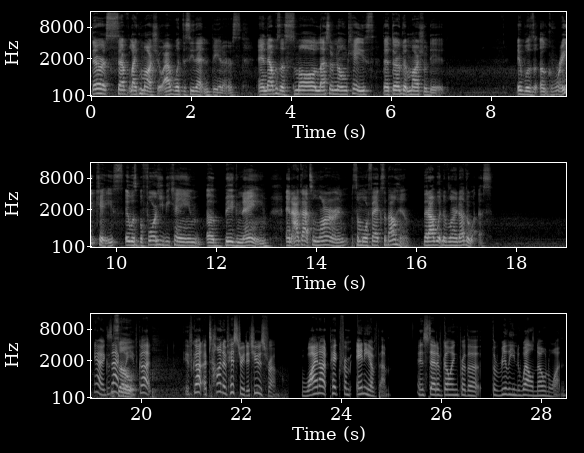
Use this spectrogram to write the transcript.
There are several like Marshall. I went to see that in theaters, and that was a small, lesser known case that Thurgood Marshall did. It was a great case. It was before he became a big name, and I got to learn some more facts about him that I wouldn't have learned otherwise. Yeah, exactly. So- you've got you've got a ton of history to choose from. Why not pick from any of them instead of going for the the really well-known one?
